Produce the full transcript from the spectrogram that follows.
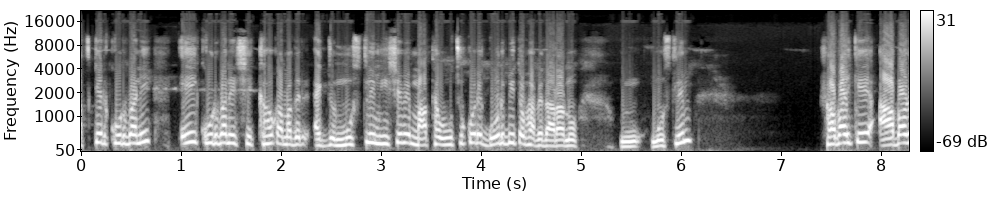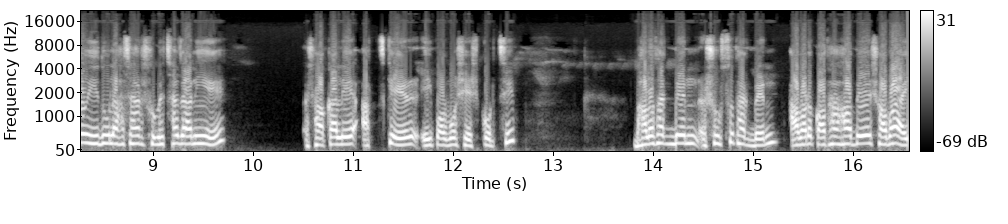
আজকের কুরবানি, এই কুরবানির শিক্ষা হোক, আমাদের একজন মুসলিম হিসেবে মাথা উঁচু করে গর্বিতভাবে দাঁড়ানো মুসলিম। সবাইকে আবারও ঈদুল আজহার শুভেচ্ছা জানিয়ে সকালে আজকের এই পর্ব শেষ করছি। ভালো থাকবেন, সুস্থ থাকবেন। আবার কথা হবে সবাই।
